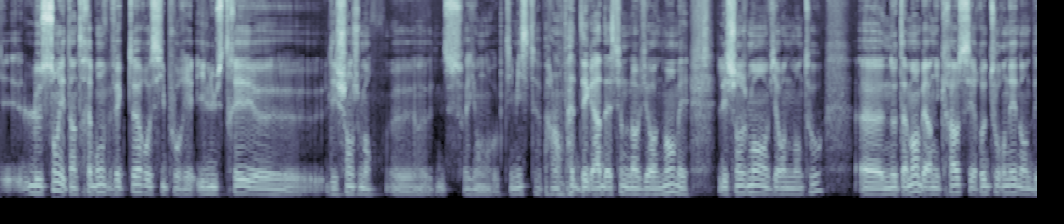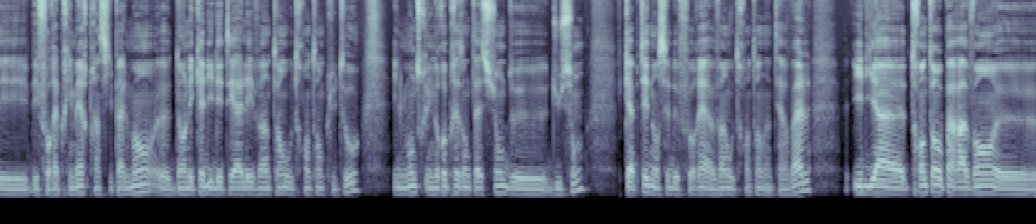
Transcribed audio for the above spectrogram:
Le son est un très bon vecteur aussi pour illustrer euh, les changements. Euh, soyons optimistes, parlons pas de dégradation de l'environnement, mais les changements environnementaux. Euh, notamment, Bernie Krauss est retourné dans des, forêts primaires principalement, dans lesquelles il était allé 20 ans ou 30 ans plus tôt. Il montre une représentation du son capté dans ces deux forêts à 20 ou 30 ans d'intervalle. Il y a 30 ans auparavant, euh,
